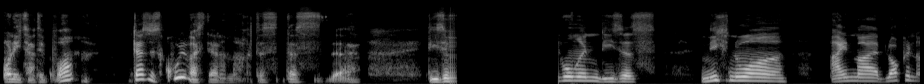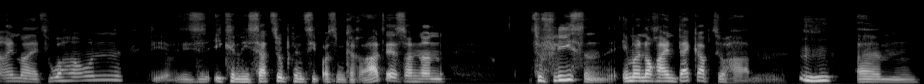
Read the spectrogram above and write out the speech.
Und ich dachte, boah, das ist cool, was der da macht. Das, das, äh, diese Bewegungen, dieses nicht nur einmal blocken, einmal zuhauen, die, dieses Iken Hisatsu-Prinzip aus dem Karate, sondern zu fließen, immer noch ein Backup zu haben, Mhm. ähm,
